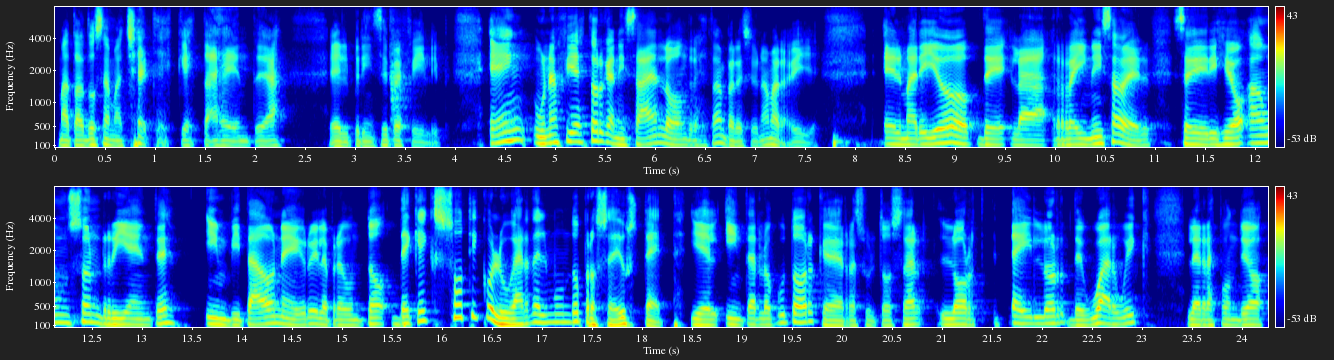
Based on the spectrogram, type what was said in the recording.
matándose a machetes, que esta gente, ¿ah? el príncipe Philip. En una fiesta organizada en Londres, esto me pareció una maravilla. El marido de la reina Isabel se dirigió a un sonriente invitado negro y le preguntó, ¿de qué exótico lugar del mundo procede usted? Y el interlocutor, que resultó ser Lord Taylor de Warwick, le respondió,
